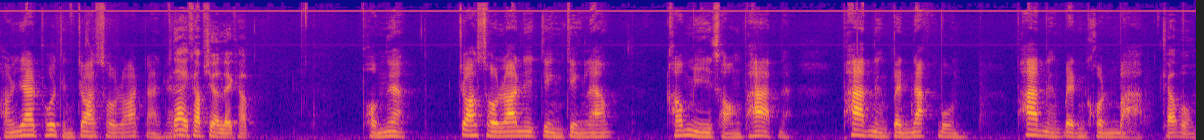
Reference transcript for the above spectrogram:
ขออนุญาตพูดถึงจอร์จโซลอสหน่อยนะได้ครับเชิญเลยครับ ผมเนี่ยจอร์จโซลอสนี่จริง ๆ แล้ว เขามีสองภาพนะภาพหนึ่งเป็นนักบุญ ภาพหนึ่งเป็นคนบาปครับผม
